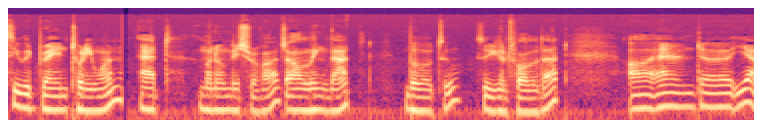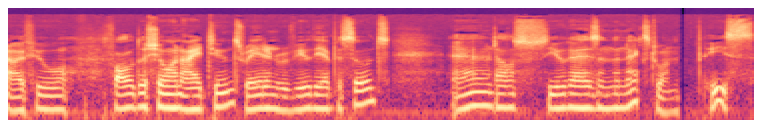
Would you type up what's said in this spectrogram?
seaweedbrain21 at Ravaj. I'll link that below too, so you can follow that. Uh, and uh, yeah, if you follow the show on iTunes, rate and review the episodes, and I'll see you guys in the next one. Peace.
